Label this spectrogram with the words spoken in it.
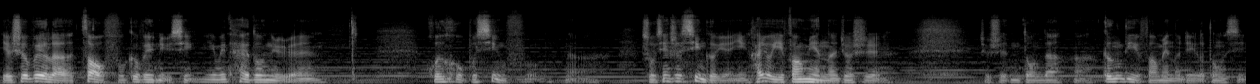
也是为了造福各位女性，因为太多女人婚后不幸福啊。首先是性格原因，还有一方面呢，就是就是你懂的啊，耕地方面的这个东西。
